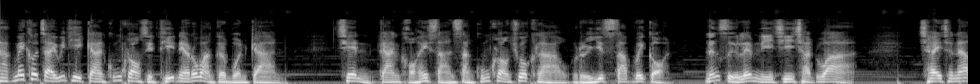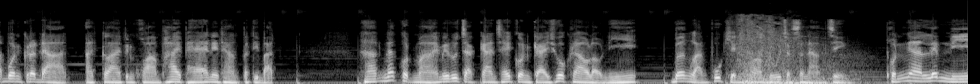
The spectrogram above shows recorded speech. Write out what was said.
หากไม่เข้าใจวิธีการคุ้มครองสิทธิในระหว่างกระบวนการ เช่น การขอให้ศาลสั่งคุ้มครองชั่วคราว หรือยึดทรัพย์ไว้ก่อน หนังสือเล่มนี้ชี้ชัดว่า ชัยชนะบนกระดาษอาจกลายเป็นความพ่ายแพ้ในทางปฏิบัติ หากนักกฎหมายไม่รู้จักการใช้กลไกชั่วคราวเหล่านี้ เบื้องหลังผู้เขียนความรู้จากสนามจริง ผลงานเล่มนี้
